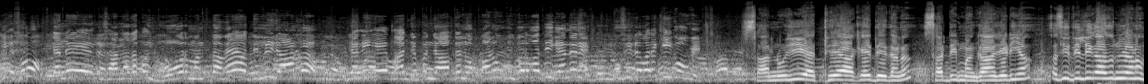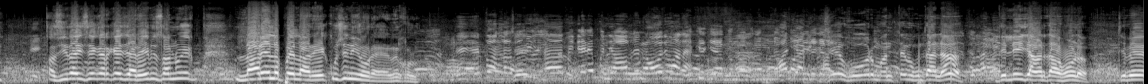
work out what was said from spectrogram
ਵੀ ਸੁਣੋ ਕਹਿੰਦੇ ਕਿਸਾਨਾਂ ਦਾ ਕੋਈ ਹੋਰ ਮੰਤਵ ਹੈ ਉਹ ਦਿੱਲੀ ਜਾਣ ਦਾ। ਯਾਨੀ ਇਹ ਅੱਜ ਪੰਜਾਬ ਦੇ ਲੋਕਾਂ ਨੂੰ ਉਗਰਵਾਦੀ ਕਹਿੰਦੇ ਨੇ। ਤੁਸੀਂ ਇਹਦੇ ਬਾਰੇ ਕੀ ਕਹੋਗੇ? ਸਾਨੂੰ ਜੀ ਇੱਥੇ ਆ ਕੇ ਦੇ ਦੇਣ ਸਾਡੀ ਮੰਗਾਂ ਜਿਹੜੀਆਂ ਅਸੀਂ ਦਿੱਲੀ ਕਾਸ ਨੂੰ ਜਾਣਾ। ਅਸੀਂ ਤਾਂ ਇਸੇ ਕਰਕੇ ਜਾ ਰਹੇ ਵੀ ਸਾਨੂੰ ਇੱਕ ਲਾਰੇ ਲੱਪੇ ਲਾ ਰਹੇ ਕੁਝ ਨਹੀਂ ਹੋ ਰਿਹਾ ਇਹਨਾਂ ਕੋਲ। ਇਹ ਇਹ ਤੁਹਾਨੂੰ ਲੱਗਦਾ ਵੀ, ਅਹ, ਵੀ ਜਿਹੜੇ ਪੰਜਾਬ ਦੇ ਨੌਜਵਾਨ ਹੈ ਹਾਂਜੀ ਹਾਂਜੀ ਜੇ ਹੋਰ ਮੰਤਵ ਹੁੰਦਾ ਨਾ ਦਿੱਲੀ ਜਾਣ ਦਾ ਹੁਣ ਜਿਵੇਂ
